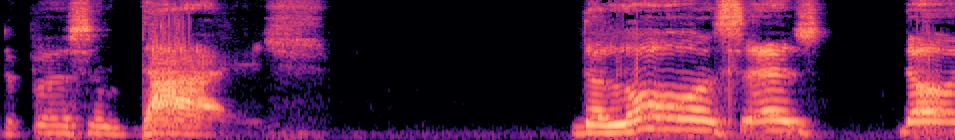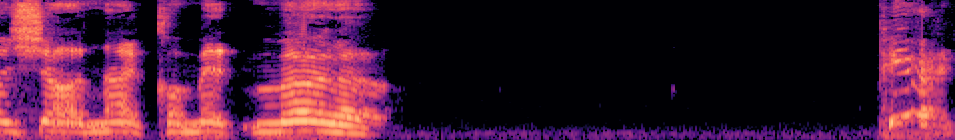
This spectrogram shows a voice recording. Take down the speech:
the person dies. The law says thou shalt not commit murder. Period.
